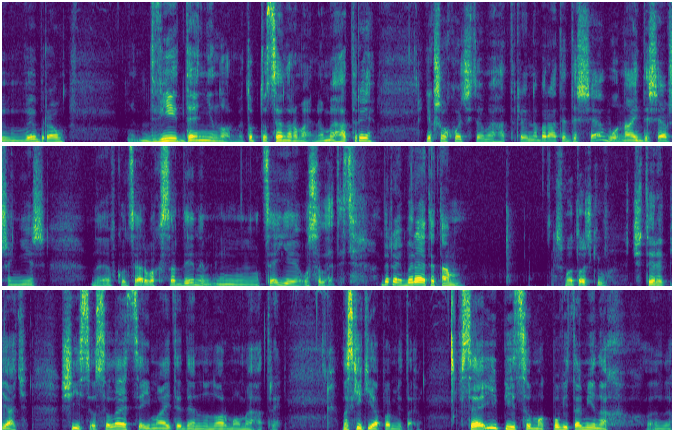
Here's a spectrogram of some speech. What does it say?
вибрав дві денні норми. Тобто це нормально. Омега-3. Якщо хочете омега-3 набирати дешево, найдешевше, ніж е, в консервах сардини, це є оселедець. Берете там шматочків 4, 5, 6 оселедця і маєте денну норму омега-3. Наскільки я пам'ятаю. Все, і підсумок по вітамінах. Е,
